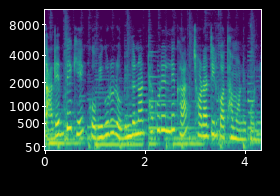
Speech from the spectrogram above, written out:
তাদের দেখে কবিগুরু রবীন্দ্রনাথ ঠাকুরের লেখা ছড়াটির কথা মনে পড়ল।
